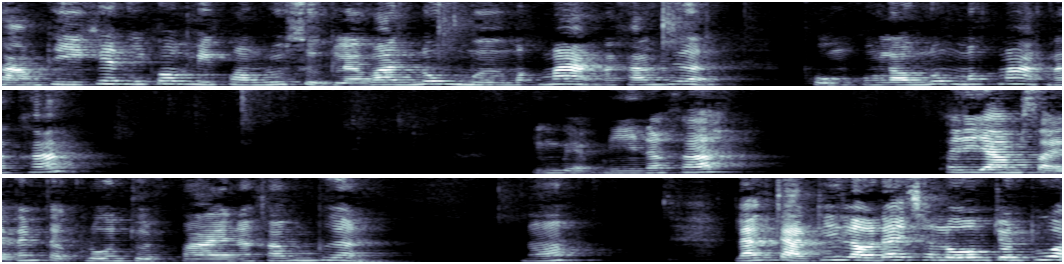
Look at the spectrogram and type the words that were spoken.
สามทีแค่นี้ก็มีความรู้สึกแล้วว่านุ่มมือมากๆนะคะ เพื่อนผมของเรานุ่มมาก ๆนะคะ ดึงแบบนี้นะคะ พยายามใส่ตั้งแต่โคลนจุดปลายนะคะเพื่อนๆเนาะหลังจากที่เราได้ชโลมจนทั่ว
